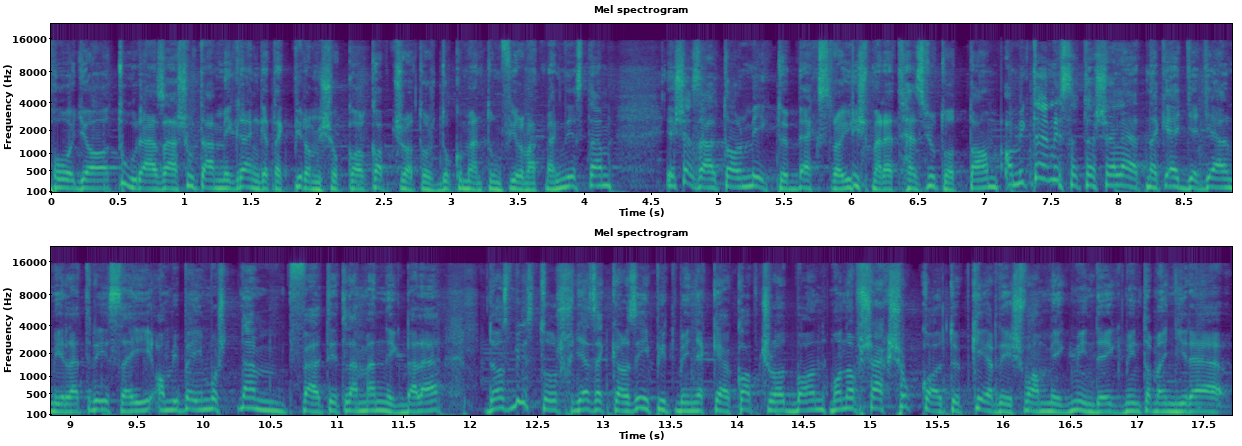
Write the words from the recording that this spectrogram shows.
hogy a túrázás után még rengeteg piramisokkal kapcsolatos dokumentumfilmet megnéztem, és ezáltal még több extra ismerethez jutottam, amik természetesen lehetnek egy-egy elmélet részei, amiben én most nem feltétlen mennék bele, de az biztos, biztos, hogy ezekkel az építményekkel kapcsolatban manapság sokkal több kérdés van még mindig, mint amennyire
